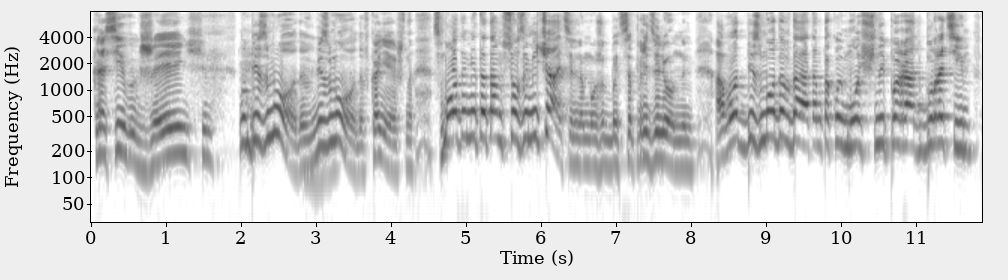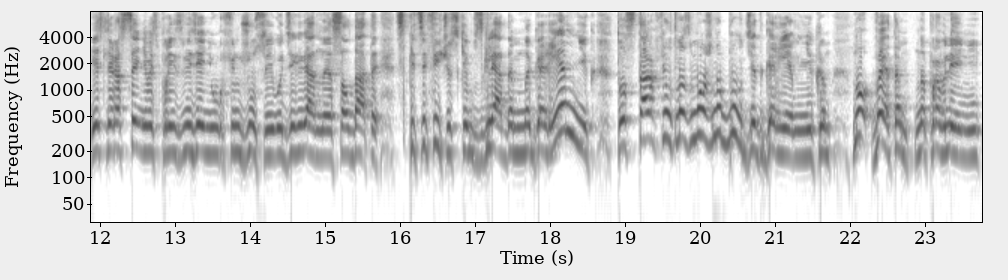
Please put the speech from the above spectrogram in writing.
красивых женщин? Ну, без модов, без модов, конечно. С модами-то там все замечательно, может быть, с определенными. А вот без модов, да, там такой мощный парад Буратин. Если расценивать произведение Урфин Джюса и его деревянные солдаты специфическим взглядом на гаремник, то Starfield, возможно, будет гаремником. Но в этом направлении.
